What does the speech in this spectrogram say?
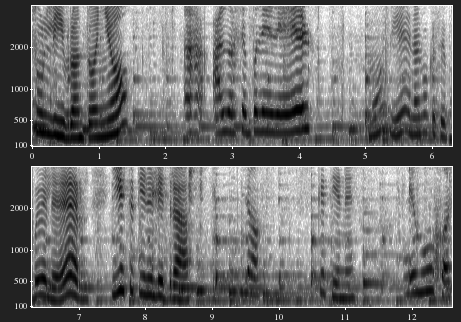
es un libro, Antonio? Ajá, algo se puede leer. Muy bien, algo que se puede leer. ¿Y este tiene letras? No, ¿Qué tiene? dibujos.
